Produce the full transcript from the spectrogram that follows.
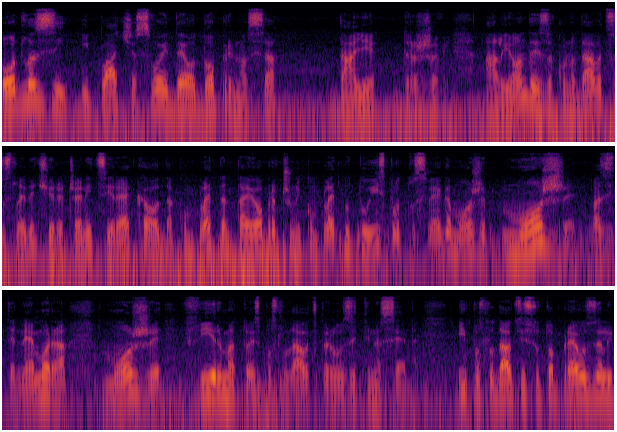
odlazi i plaća svoj deo doprinosa dalje državi. Ali onda je zakonodavac u sledećoj rečenici rekao da kompletan taj obračun i kompletnu tu isplatu svega može, može, pazite, ne mora, može firma, to je poslodavac, preuzeti na sebe. I poslodavci su to preuzeli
